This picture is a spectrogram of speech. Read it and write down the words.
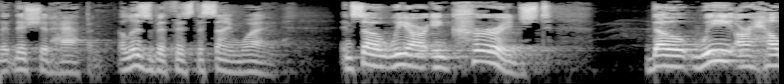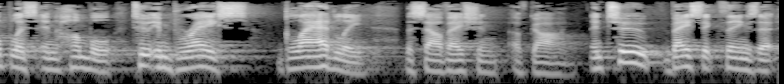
that this should happen? Elizabeth is the same way. And so we are encouraged, though we are helpless and humble, to embrace gladly the salvation of God. And two basic things that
